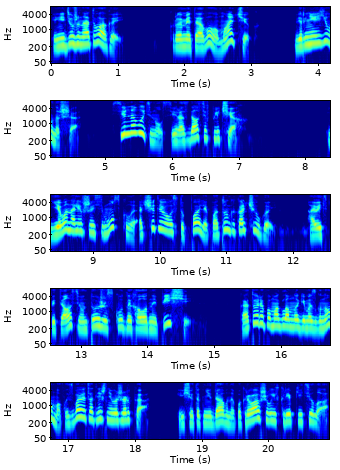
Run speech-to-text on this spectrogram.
и недюжиной отвагой. Кроме того, мальчик, вернее юноша, сильно вытянулся и раздался в плечах. Его налившиеся мускулы отчетливо выступали под тонкой кольчугой, а ведь питался он той же скудной холодной пищей, которая помогла многим из гномов избавиться от лишнего жирка, еще так недавно покрывавшего их крепкие тела.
